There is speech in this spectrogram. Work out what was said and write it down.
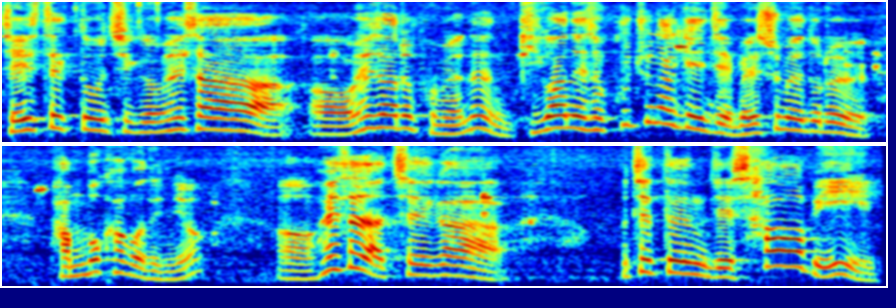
제이스택도 지금 회사 어, 회사를 보면은 기관에서 꾸준하게 이제 매수 매도를 반복하거든요. 어, 회사 자체가 어쨌든 이제 사업이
